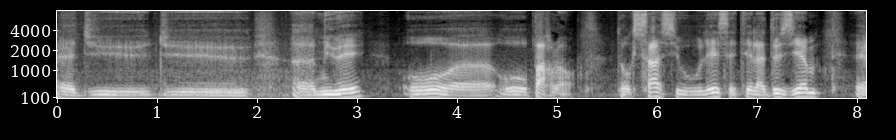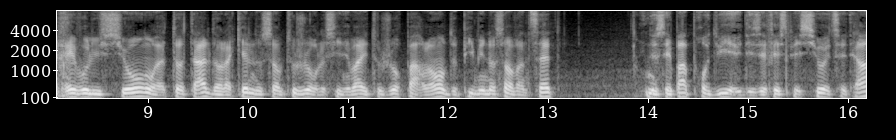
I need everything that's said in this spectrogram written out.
euh, du, euh, muet au, euh, au parlant. Donc ça, si vous voulez, c'était la deuxième révolution totale dans laquelle nous sommes toujours. Le cinéma est toujours parlant depuis 1927 il ne s'est pas produit, il y a eu des effets spéciaux, etc.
